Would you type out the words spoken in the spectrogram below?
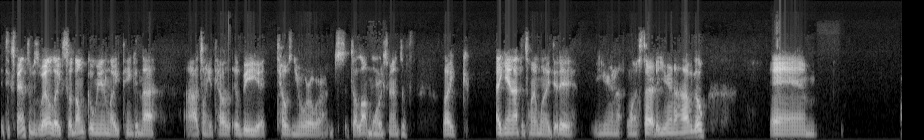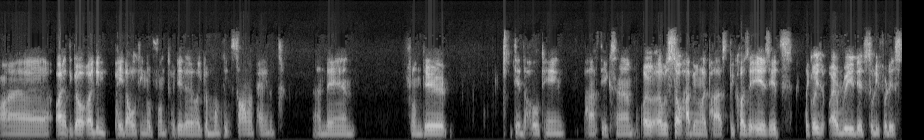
it's expensive as well. Like, so don't go in like thinking that uh, it's only a thousand, it'll be a thousand euro or it's it's a lot more Mhm. expensive. Like again, at the time when I did it, a year and a, when I started a year and a half ago, um, I I had to go. I didn't pay the whole thing up front. I did a, like a monthly installment payment, and then from there, did the whole thing. Passed the exam. I, I was so happy when I passed because it is. It's like I, I really did study for this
